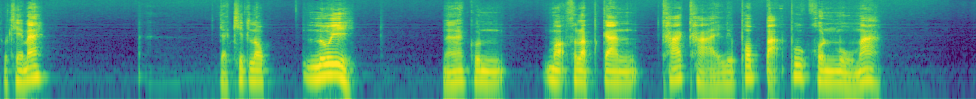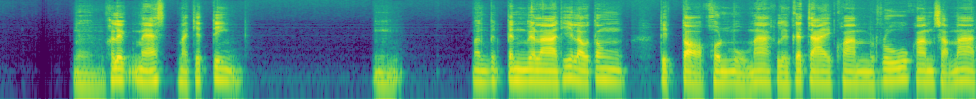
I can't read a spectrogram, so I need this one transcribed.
โอเคไหมอย่าคิดลบลุยนะคุณเหมาะสำหรับการค้าขายหรือพบปะผู้คนหมู่มากเขาเรียก mass marketing มมันเป็นเวลาที่เราต้อง ติดต่อคนหมู่มาก หรือกระจายความรู้ความสามารถ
